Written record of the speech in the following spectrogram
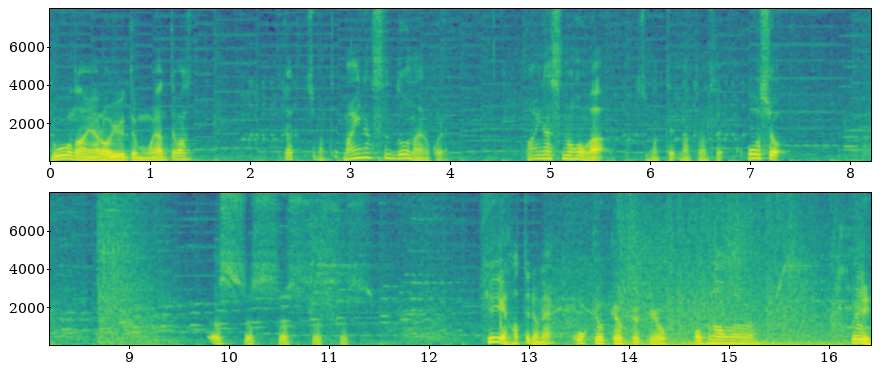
どうなんやろ。う言うてもうやってます。やっちょ待ってマイナスどうなんやろこれ。マイナスの方がちょっと待って待って待って。こうしよしよしよしよしよし。期限張ってるよね？オッケーオッケーオッケーオッケー。お危ない危ない危ない。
